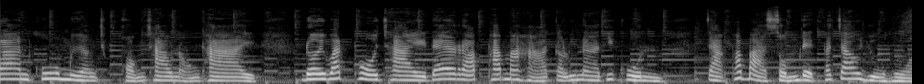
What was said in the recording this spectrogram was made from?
บ้านคู่เมืองของชาวหนองคาย โดยวัดโพชัยได้รับพระมหากรุณาธิคุณ จากพระบาทสมเด็จพระเจ้าอยู่หัว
